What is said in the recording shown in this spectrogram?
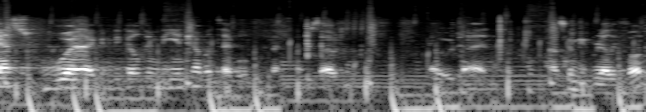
Guess we're going to be building the enchantment table next episode. And that's going to be really fun.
